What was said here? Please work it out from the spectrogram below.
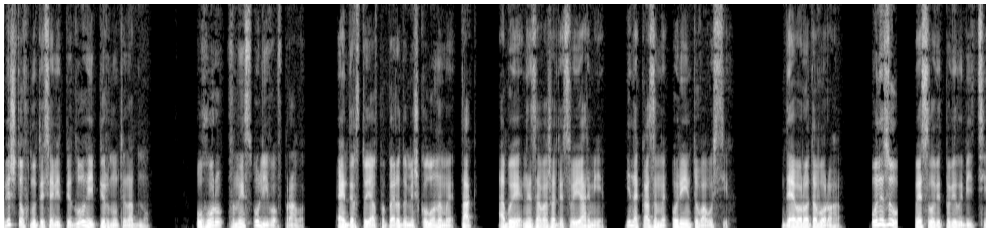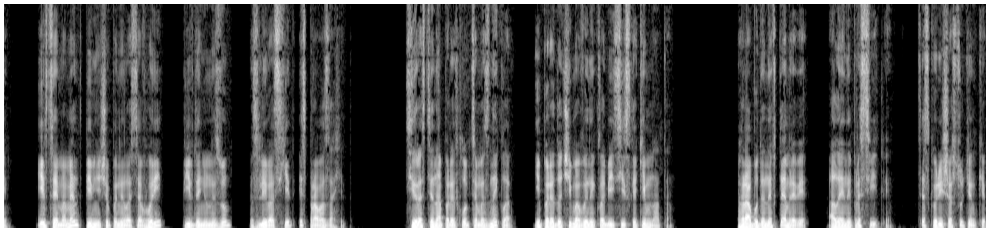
відштовхнутися від підлоги і пірнути на дно. Угору, вниз, уліво, вправо. Ендер стояв попереду між колонами так, аби не заважати своїй армії, і наказами орієнтував усіх. Де ворота ворога? Унизу. весело відповіли бійці. І в цей момент північ опинилася вгорі, південь унизу, зліва схід і справа захід. Сіра стіна перед хлопцями зникла, і перед очима виникла бійцівська кімната. Гра буде не в темряві, але й не при світлі. Це скоріше сутінки,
